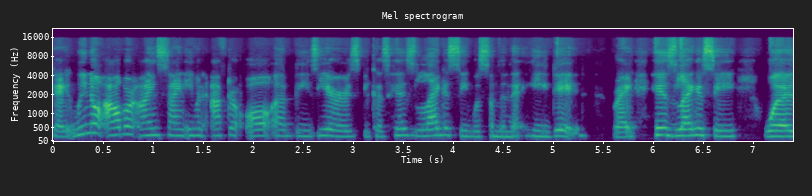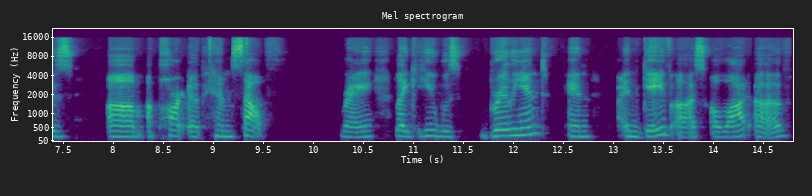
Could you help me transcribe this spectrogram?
Okay, we know Albert Einstein even after all of these years because his legacy was something that he did, right? His legacy was um, a part of himself, right? Like he was brilliant and and gave us a lot of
